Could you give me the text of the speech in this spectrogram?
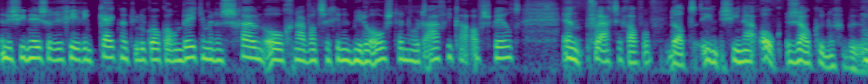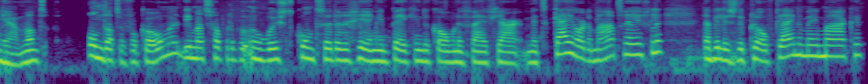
En de Chinese regering kijkt natuurlijk ook al een beetje met een schuin oog... naar wat zich in het Midden-Oosten en Noord-Afrika afspeelt. En vraagt zich af of dat in China ook zou kunnen gebeuren. Ja, want om dat te voorkomen, die maatschappelijke onrust... komt de regering in Peking de komende vijf jaar met keiharde maatregelen. Daar willen ze de kloof kleiner mee maken.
